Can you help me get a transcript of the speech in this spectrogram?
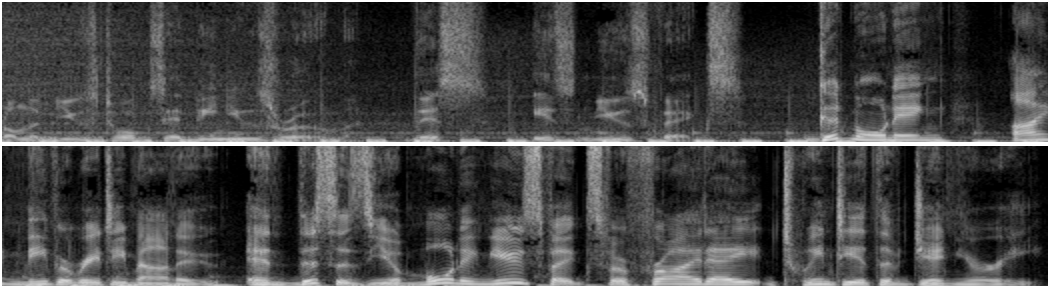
From the Newstalk ZB Newsroom, this is Newsfix. Good morning. I'm Niva Retimanu, and this is your morning news fix for Friday, 20th of January.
